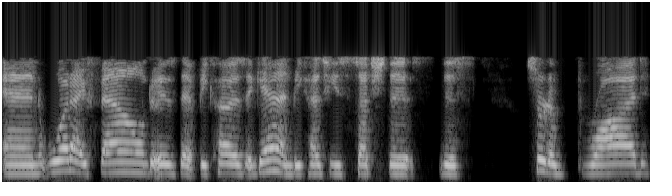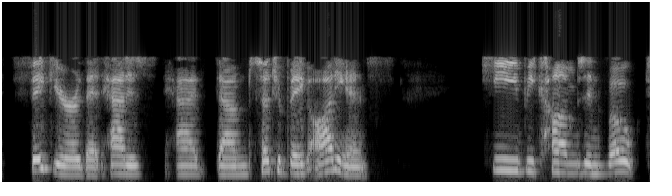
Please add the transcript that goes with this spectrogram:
And what I found is that because, again, because he's such this, this sort of broad figure that had his, had um, such a big audience, he becomes invoked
